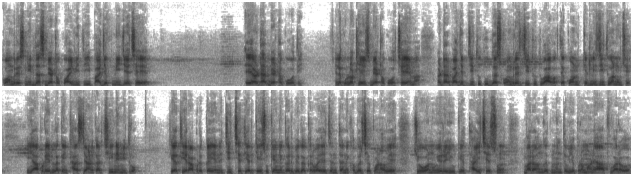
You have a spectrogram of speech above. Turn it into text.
કોંગ્રેસની દસ બેઠકો આવી હતી. ભાજપની જે છે એ અઢાર બેઠકો હતી. એટલે કુલ અઠ્યાવીસ બેઠકો છે એમાં. અઢાર ભાજપ જીતું હતું દસ કોંગ્રેસ જીતું હતું આ વખતે કોણ કેટલી જીતવાનું છે એ આપણે એટલા કંઈ ખાસ જાણકાર છીએ નહીં મિત્રો કે અત્યારે આપણે કહીએ અને જીત છે ત્યારે કહીશું કે એને ઘર ભેગા કરવા એ જનતાને ખબર છે. પણ હવે જોવાનું એ રહ્યું કે થાય છે શું? મારા અંગત મંતવ્ય પ્રમાણે આપ વાળા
